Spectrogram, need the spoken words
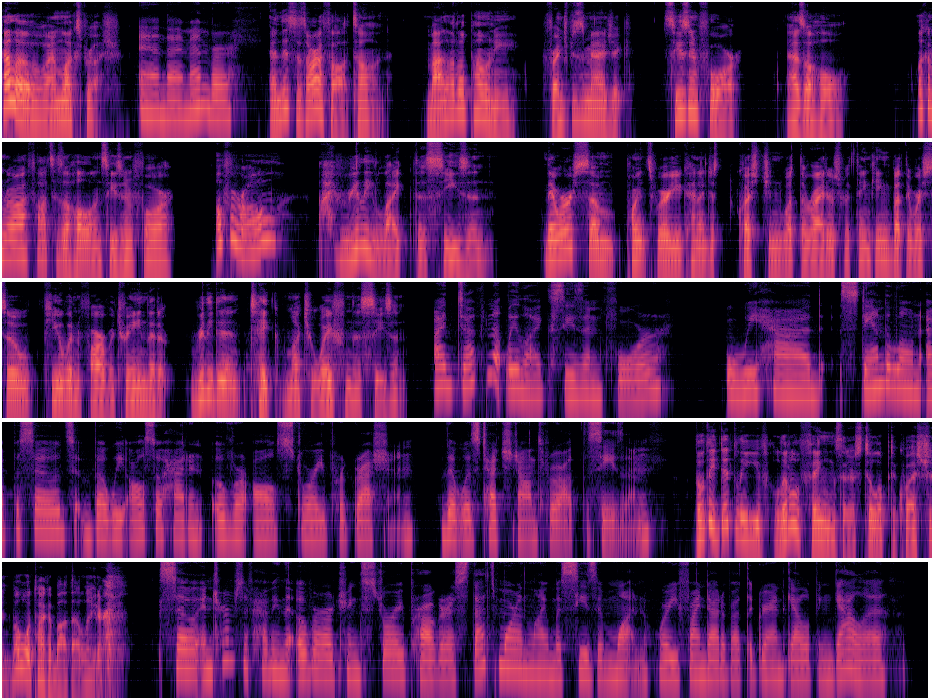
Hello, I'm Luxbrush, And I'm Ember. and this is our thoughts on My Little Pony, Friendship is Magic, Season 4, as a whole. Welcome to our thoughts as a whole on Season 4. Overall, I really liked this season. There were some points where you kind of just questioned what the writers were thinking, but they were so few and far between that it really didn't take much away from this season. I definitely like season four. We had standalone episodes, but we also had an overall story progression that was touched on throughout the season. Though they did leave little things that are still up to question, but we'll talk about that later. So, in terms of having the overarching story progress, that's more in line with season one, where you find out about the Grand Galloping Gala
